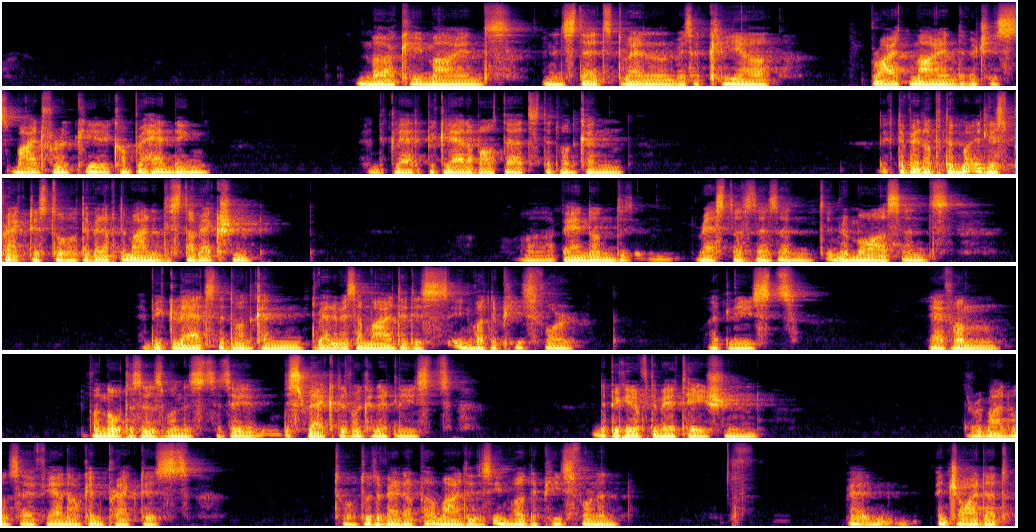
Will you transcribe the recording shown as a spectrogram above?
murky mind, and instead dwell with a clear, bright mind, which is mindful and clearly comprehending, and glad be glad about that, that one can like develop the at least practice to develop the mind in this direction. Abandon restlessness and, remorse and be glad that one can dwell with a mind that is inwardly peaceful. or at least if one if one notices one is say distracted one can at least the beginning of the meditation remind oneself yeah now can practice to, to develop a mind that is inwardly peaceful and enjoy it.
